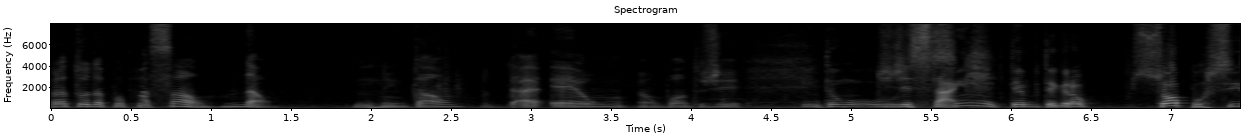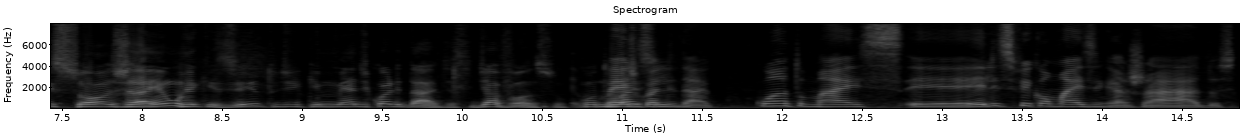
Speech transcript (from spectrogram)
para toda a população? Não. Uhum. Então, é- é um, é um ponto de. Então, o De destaque. ensino em tempo integral, só por si só, já é um requisito de que mede qualidade, assim, de avanço. Quanto média mais- qualidade. Quanto mais eh, eles ficam mais engajados,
